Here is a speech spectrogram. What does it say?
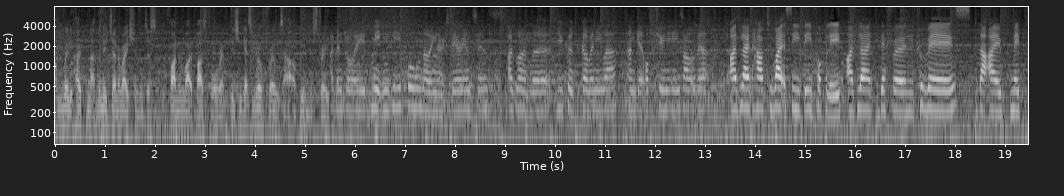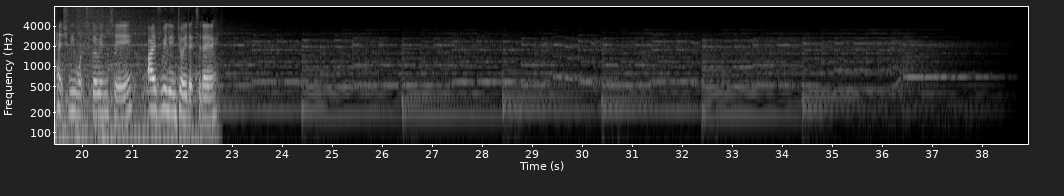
I'm really hoping that the new generation just find the right buzz for it because you can get some real thrills out of the industry. I've enjoyed meeting people, knowing their experiences. I've learned that you could go anywhere and get opportunities out of it. I've learned how to write a CV properly. I've learned different careers that I may potentially want to go into. I've really enjoyed it today.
